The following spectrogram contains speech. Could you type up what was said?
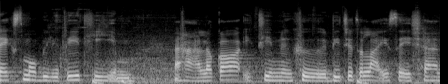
next mobility team นะคะแล้วก็อีกทีมหนึ่งคือ digitalization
